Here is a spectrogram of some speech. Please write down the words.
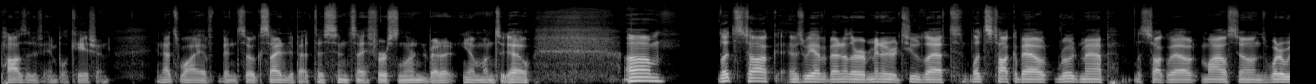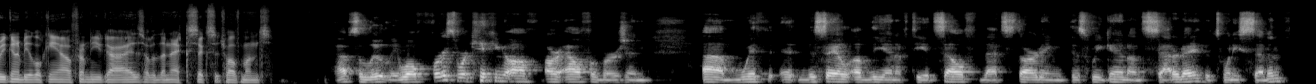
positive implication. And that's why I've been so excited about this since I first learned about it, you know, months ago. Um, let's talk as we have about another minute or two left. Let's talk about roadmap. Let's talk about milestones. What are we going to be looking out from you guys over the next six to 12 months? Absolutely. Well, first, we're kicking off our alpha version um, with uh, the sale of the NFT itself. That's starting this weekend on Saturday, the 27th.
